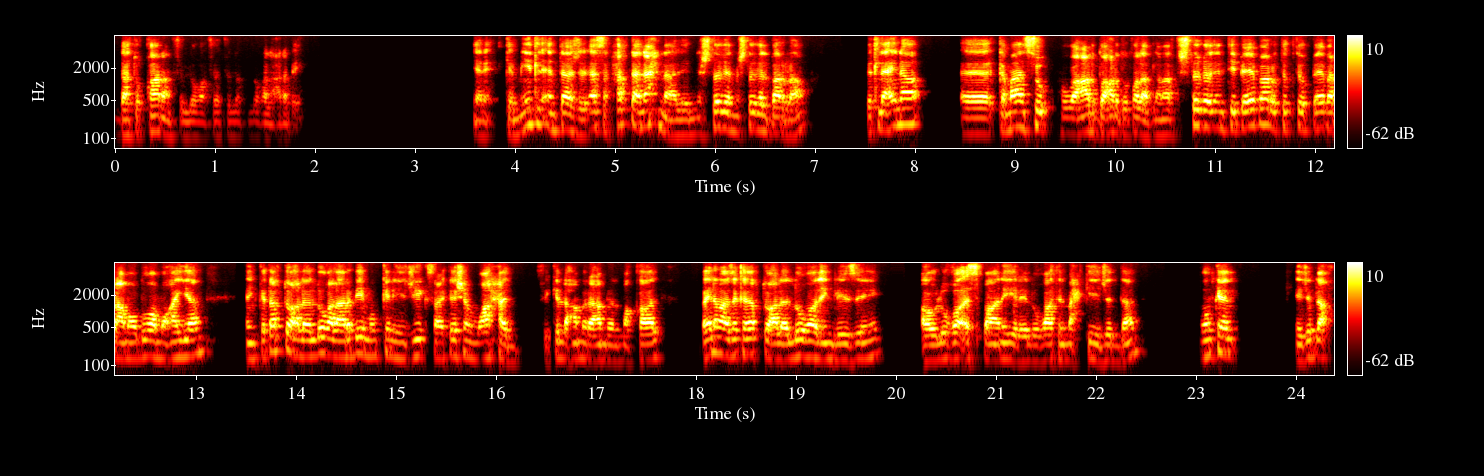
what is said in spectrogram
بدها تقارن في اللغة في اللغة العربية. يعني كمية الإنتاج للأسف حتى نحن اللي بنشتغل بنشتغل برا بتلاقينا آه كمان سوق هو عرض وعرض وطلب لما بتشتغل أنت paper وتكتب paper على موضوع معين ان كتبته على اللغة العربية ممكن يجيك citation واحد في كل عمر عمر المقال. بينما إذا كتبته على اللغة الإنجليزية أو لغة إسبانية اللي اللغات المحكية جدا ممكن يجيب لك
